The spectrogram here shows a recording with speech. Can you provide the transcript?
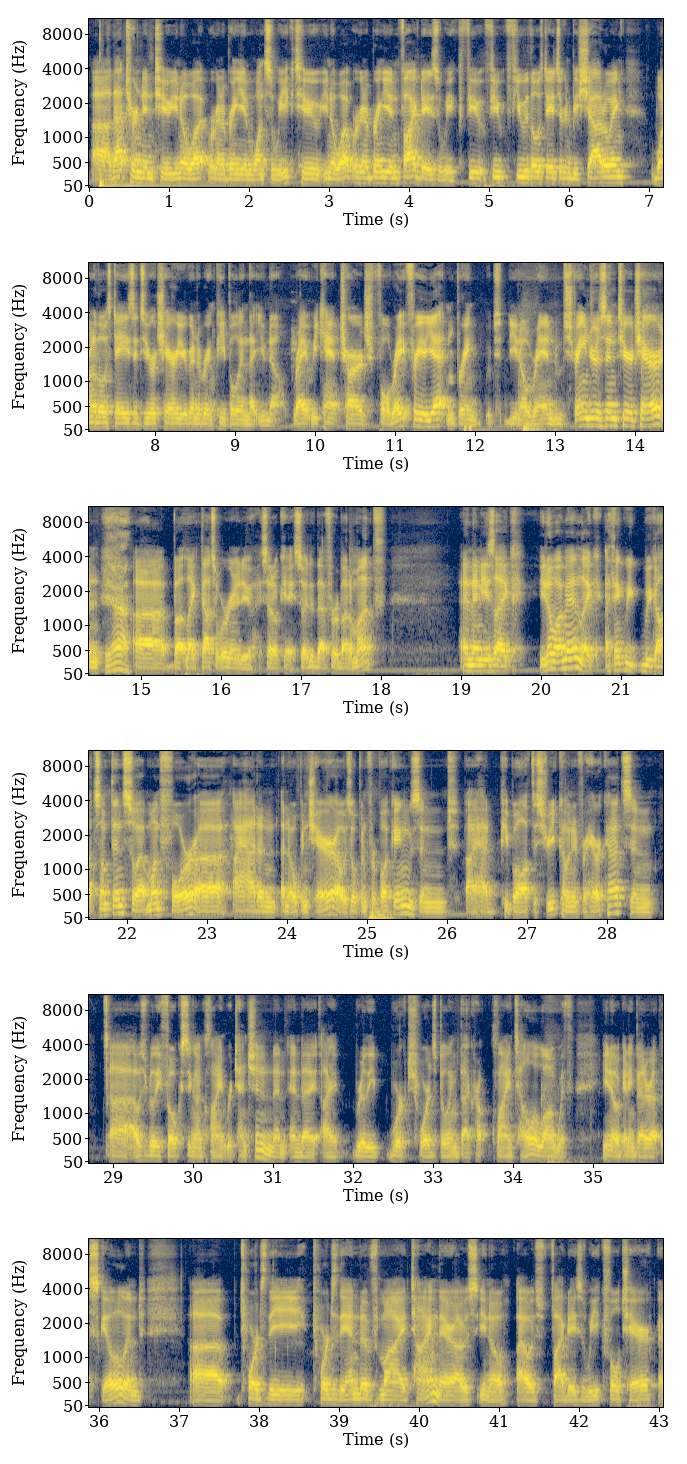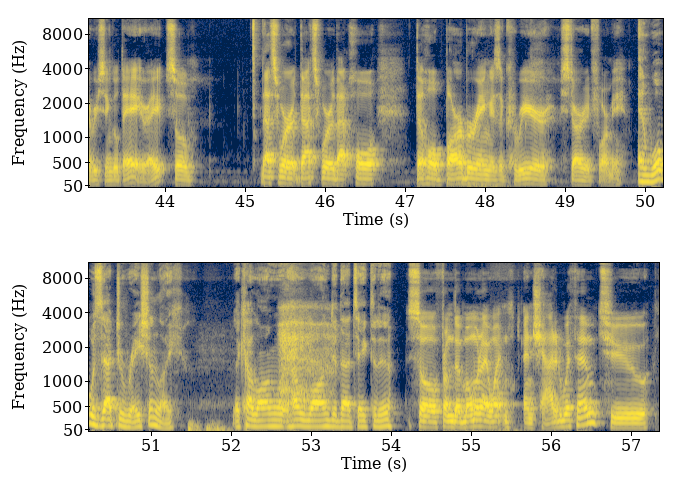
Uh, that turned into, you know what, we're going to bring you in once a week to, you know what, we're going to bring you in five days a week. Few, few, few of those days are going to be shadowing. One of those days, it's your chair. You're going to bring people in that you know, right? We can't charge full rate for you yet and bring, you know, random strangers into your chair. And Yeah. uh, but like that's what we're gonna do. I said okay. So I did that for about a month, and then he's like, you know what, man? Like I think we we got something. So at month four, uh, I had an, an open chair. I was open for bookings, and I had people off the street coming in for haircuts, and uh, I was really focusing on client retention, and and I, I really worked towards building that clientele along with you know getting better at the skill and. Uh, towards the towards the end of my time there, I was you know I was five days a week, full chair every single day, right? So that's where that's where that whole the whole barbering as a career started for me. And what was that duration like? Like how long? How long did that take to do? So from the moment I went and chatted with him to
